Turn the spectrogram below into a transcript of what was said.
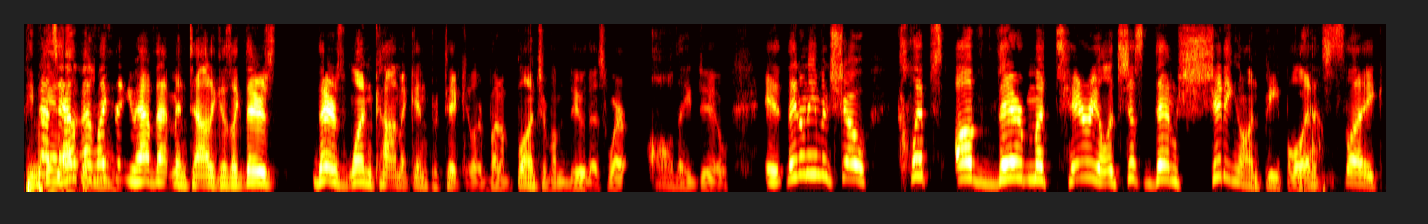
people That's can't help it, I like man. that you have that mentality because like there's there's one comic in particular, but a bunch of them do this where all they do is they don't even show clips of their material. It's just them shitting on people, yeah. and it's just like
